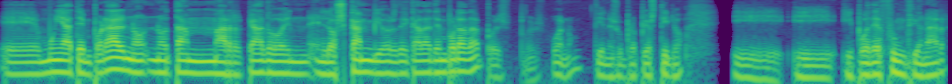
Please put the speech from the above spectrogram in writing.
eh, muy atemporal, no, no tan marcado en, en, los cambios de cada temporada, pues, pues bueno, tiene su propio estilo y, puede funcionar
